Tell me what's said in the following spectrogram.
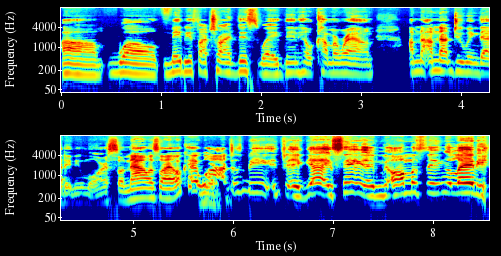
um well maybe if I try this way then he'll come around. I'm not I'm not doing that anymore. So now it's like okay well yeah. I'll just be yeah see I'm a single lady.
